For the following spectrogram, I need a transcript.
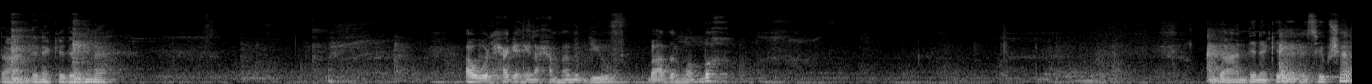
ده عندنا كده هنا. أول حاجة هنا حمام الضيوف بعد المطبخ. ده عندنا كده الريسبشن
